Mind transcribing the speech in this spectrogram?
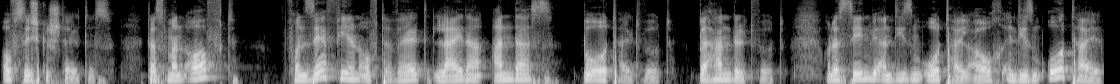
auf sich gestellt ist, dass man oft von sehr vielen auf der Welt leider anders beurteilt wird, behandelt wird. Und das sehen wir an diesem Urteil auch. In diesem Urteil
